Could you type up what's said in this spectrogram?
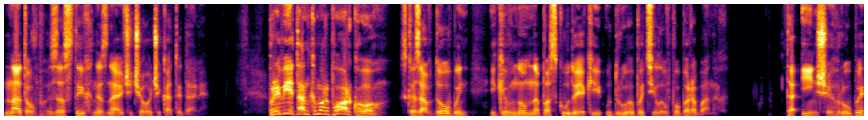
Натовп застиг, не знаючи, чого чекати далі. Привіт, Анкморпорку! сказав довбень і кивнув на паскуду, який удруге поцілив по барабанах. Та інші групи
